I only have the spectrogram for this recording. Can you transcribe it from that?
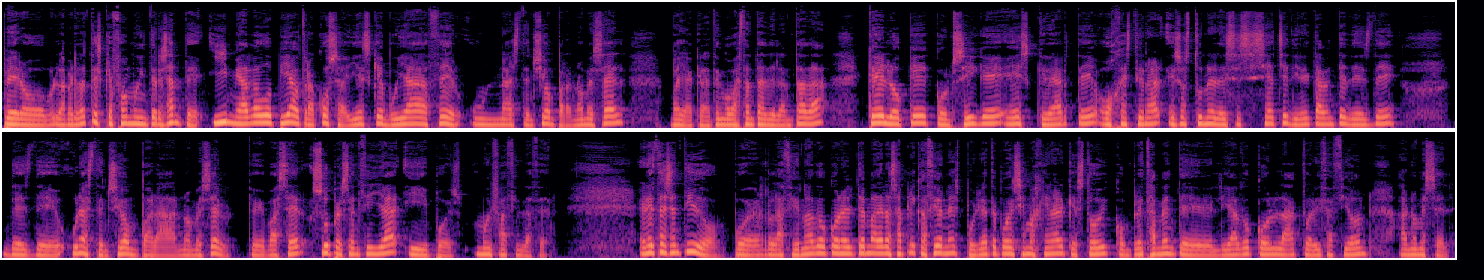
Pero la verdad es que fue muy interesante y me ha dado pie a otra cosa y es que voy a hacer una extensión para NoMesel, vaya que la tengo bastante adelantada, que lo que consigue es crearte o gestionar esos túneles SSH directamente desde, desde una extensión para NoMesel, que va a ser súper sencilla y pues muy fácil de hacer. En este sentido, pues relacionado con el tema de las aplicaciones, pues ya te puedes imaginar que estoy completamente liado con la actualización a NoMesel.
